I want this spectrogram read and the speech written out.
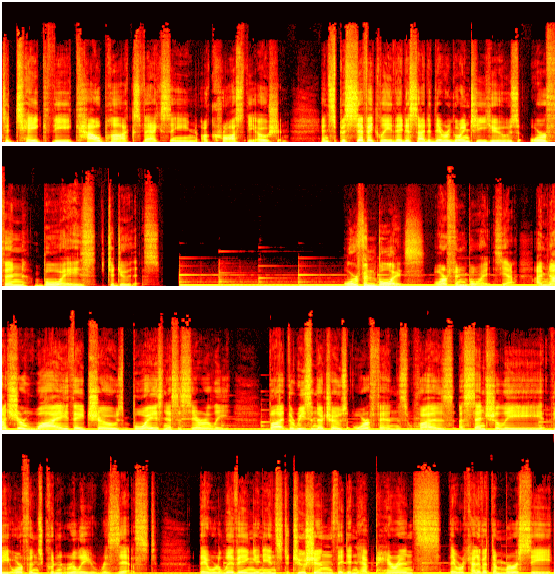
to take the cowpox vaccine across the ocean. And specifically, they decided they were going to use orphan boys to do this. Orphan boys. Orphan boys, yeah. I'm not sure why they chose boys necessarily. But the reason they chose orphans was essentially the orphans couldn't really resist. They were living in institutions, they didn't have parents, they were kind of at the mercy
